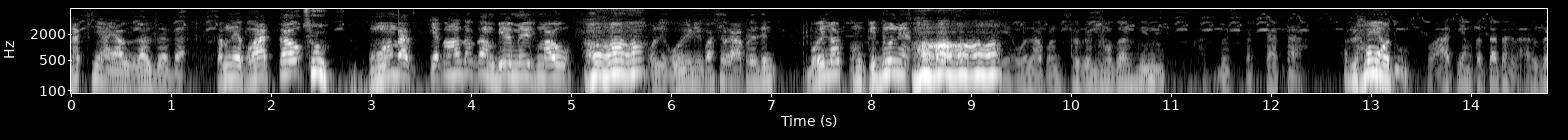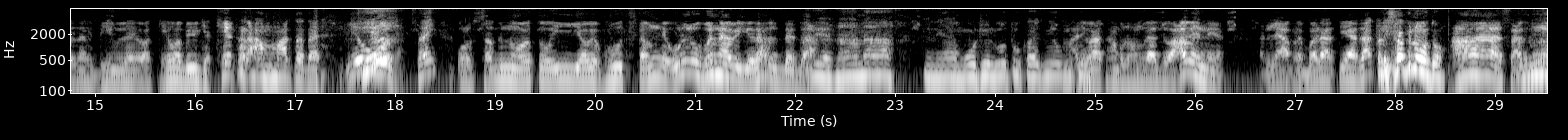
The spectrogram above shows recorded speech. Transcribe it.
નથી આયા રાજુ દાદા તમને એક વાત કહું? શું? હું કેતો નતો કે બે મિનિટમાં આવું. હા હા હા. ઓલી ઓયડી પાછળ આપણે જઈને બોલ્યો હું કીધું ને. હા હા હા હા હા. એ ઓલા પણ સગન મગન છે ને બસ કરતા હતા. એટલે શું હતું? વાત એમ કરતા હતા કે લાલુ દાદાને બીવ રહ્યો કેવા બીવ ગયા? ઠેકડા આમ મારતા હતા. એવું બોલ ઓલો સગનો હતો ઈ હવે ભૂત તમને ઉલ્લુ બનાવી ગયો લાલુ દાદા. ના ના. આ ને મારી વાત સાંભળો હમણાં જો આવે ને એટલે આપણે બડા ત્યાં રાખી સગનો હતો? હા સગનો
